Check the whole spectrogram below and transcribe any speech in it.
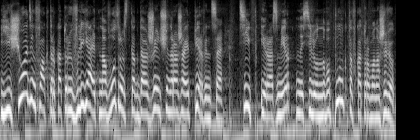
Еще один фактор, который влияет на возраст, когда женщина рожает первенца – тип и размер населенного пункта, в котором она живет.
